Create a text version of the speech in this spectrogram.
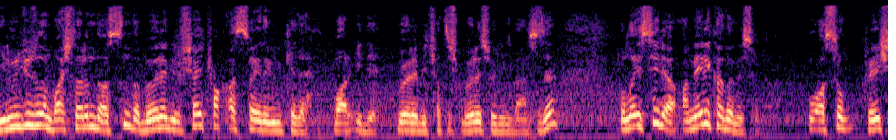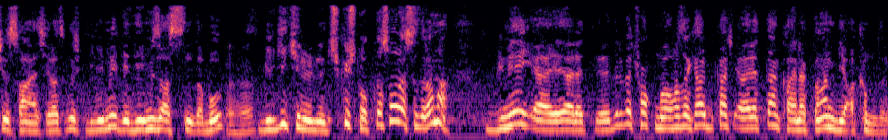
20. yüzyılın başlarında aslında böyle bir şey çok az sayıda ülkede var idi. Böyle bir çatışma, böyle söyleyeyim ben size. Dolayısıyla Amerika'da mesela bu asıl creation science, yaratılış bilimi dediğimiz aslında bu. Bilgi kirliliğinin çıkış noktası orasıdır ama güney eyaletleridir ve çok muhafazakar birkaç eyaletten kaynaklanan bir akımdır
